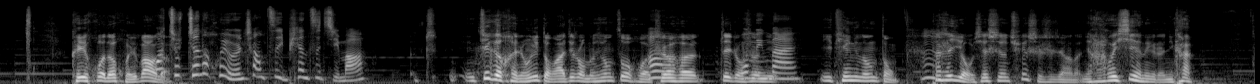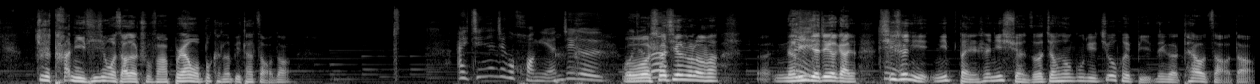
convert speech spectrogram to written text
可以获得回报，的，就真的会有人这样自己骗自己吗？这这个很容易懂啊。就是我们用坐火车嗯和这种我事，你明白。一听就能懂。嗯但是有些事情确实是这样的，你还会谢谢那个人。你看，就是他，你提醒我早点出发，不然我不可能比他早到。哎，今天这个谎言，这个 我我说清楚了吗？呃，你能理解这个感觉？其实你你本身你选择的交通工具就会比那个他要早到，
